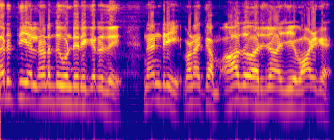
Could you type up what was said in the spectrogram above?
கருத்தியல் நடந்து கொண்டிருக்கிறது. நன்றி வணக்கம். ஆதவ் அர்ஜுனாஜி வாழ்க.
